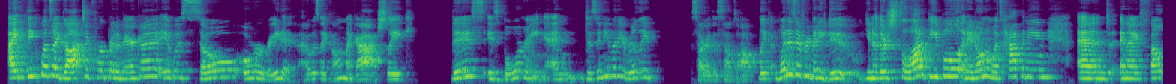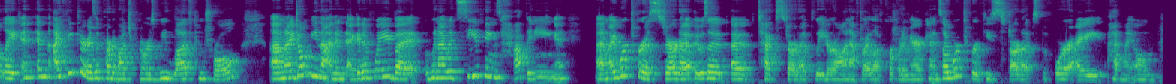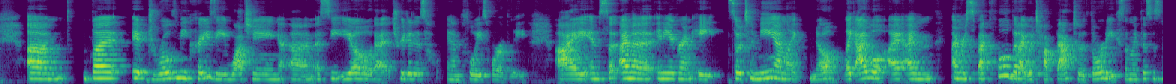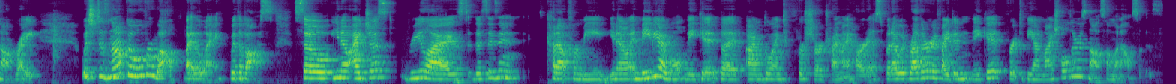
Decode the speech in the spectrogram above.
I think once I got to corporate America, it was so overrated. I was like, oh my gosh, like this is boring. And does anybody really sorry this sounds off like what does everybody do? You know there's just a lot of people and i don't know what's happening. And and i felt like and and i think there is a part of entrepreneurs we love control. Um, and i don't mean that in a negative way but when i would see things happening um, I worked for a startup. It was a, a, tech startup later on after I left corporate America. And so I worked for a few startups before I had my own. Um, but it drove me crazy watching um, a CEO that treated his employees horribly. I am so, I'm a Enneagram eight. So to me, I'm like, no, like I will, I, I'm, I'm respectful, but I would talk back to authority because I'm like, this is not right which does not go over well, by the way, with a boss. So, you know, I just realized this isn't cut out for me, you know, and maybe I won't make it, but I'm going to for sure try my hardest. But I would rather, if I didn't make it, for it to be on my shoulders, not someone else's.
